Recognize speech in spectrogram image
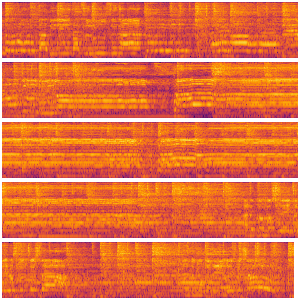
なら旅立つ砂地改めましてイタリアのプンチでしたどこかでお会いしましょう。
